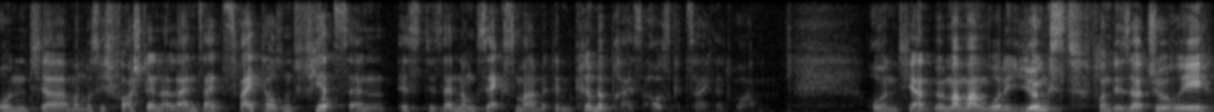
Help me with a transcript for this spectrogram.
und äh, man muss sich vorstellen, allein seit 2014 ist die Sendung sechsmal mit dem Grimme-Preis ausgezeichnet worden. Und Jan Böhmermann wurde jüngst von dieser Jury,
